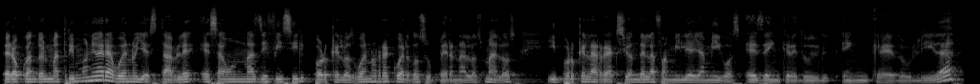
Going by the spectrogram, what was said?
Pero cuando el matrimonio era bueno y estable, es aún más difícil porque los buenos recuerdos superan a los malos y porque la reacción de la familia y amigos es de incredulidad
